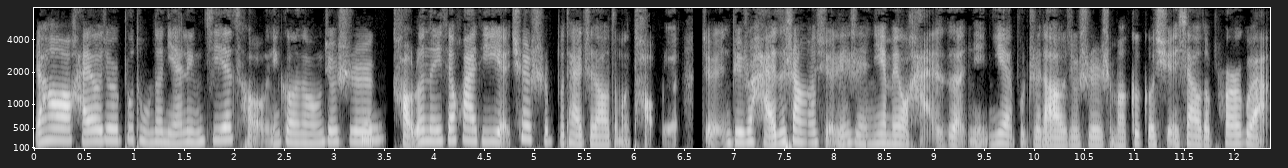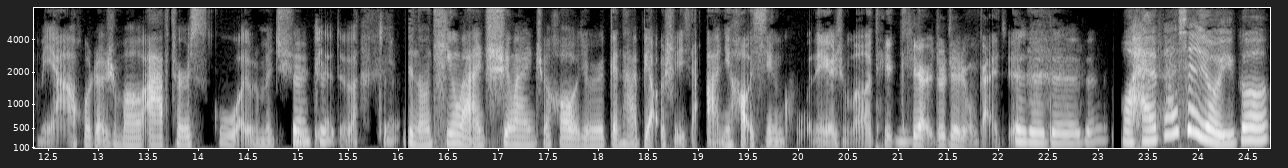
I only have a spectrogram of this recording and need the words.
然后还有就是不同的年龄阶层，你可能就是讨论的一些话题也确实不太知道怎么讨论。就是你比如说孩子上学这事，你也没有孩子，你你也不知道就是什么各个学校的 program 呀，或者什么 after school 有什么区别，对吧？对，只能听完吃完之后，就是跟他表示一下啊，你好辛苦，那个什么 take care，就这种感觉。对对对对对，我还发。现有一个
